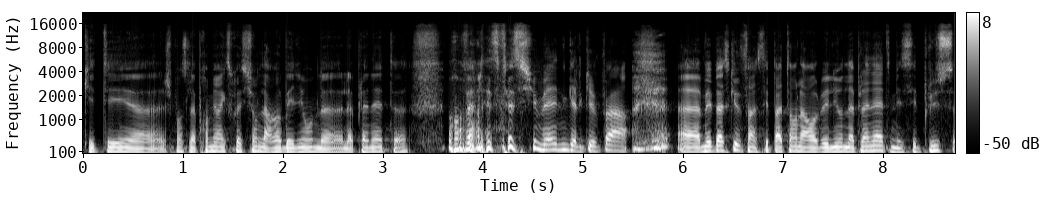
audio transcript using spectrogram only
qui était, euh, je pense, la première expression de la rébellion de la, la planète euh, envers l'espèce humaine quelque part, Euh, mais parce que, enfin, c'est pas tant la rébellion de la planète, mais c'est plus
